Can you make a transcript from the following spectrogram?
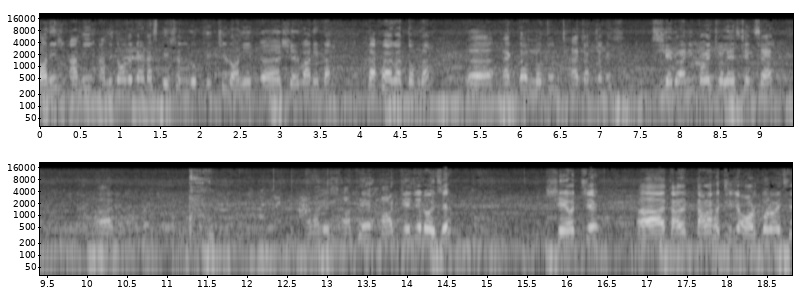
রনি আমি আমি তোমাদেরকে একটা স্পেশাল লুক দিচ্ছি রনির শেরওয়ানিটা। দেখো একবার তোমরা। একদম নতুন ঝাঁ চকচকে শেরওয়ানি পরে চলে এসেছেন স্যার। আর আমাদের সাথে আর যে যে রয়েছে সে হচ্ছে তাদের তারা হচ্ছে যে অর্ক রয়েছে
